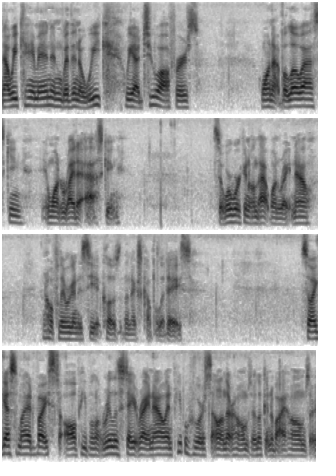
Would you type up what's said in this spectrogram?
Now we came in and within a week we had two offers, one at below asking and one right at asking. So we're working on that one right now, and hopefully we're going to see it close in the next couple of days. So I guess my advice to all people in real estate right now and people who are selling their homes or looking to buy homes or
